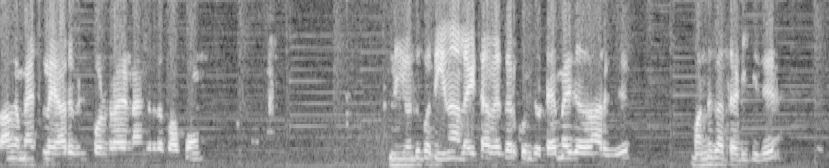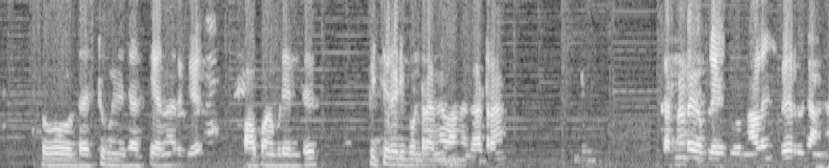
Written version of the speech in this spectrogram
வாங்க மேட்ச்சில் யார் வின் பண்ணுறா என்னங்கிறத பார்ப்போம். நீங்கள் வந்து பார்த்தீங்கன்னா லைட்டாக வெதர் கொஞ்சம் டேமேஜாக தான் இருக்குது மண்ணு காற்று அடிக்குது. ஸோ டஸ்ட்டு கொஞ்சம் ஜாஸ்தியாக தான் இருக்குது பார்ப்போம் அப்படின்ட்டு. பிச்சு ரெடி பண்ணுறாங்க வாங்க காட்டுறேன். கர்நாடகா பிளேயர்ஸ் ஒரு நாலஞ்சு பேர் இருக்காங்க.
